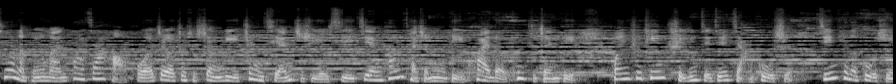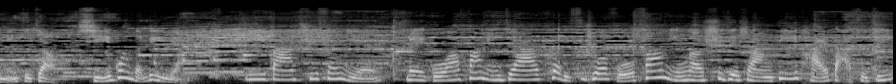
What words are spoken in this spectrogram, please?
亲爱的朋友们，大家好！活着就是胜利，挣钱只是游戏，健康才是目的，快乐更是真谛。欢迎收听水晶姐姐讲故事。今天的故事名字叫《习惯的力量》。一八七三年，美国发明家克里斯托弗发明了世界上第一台打字机，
